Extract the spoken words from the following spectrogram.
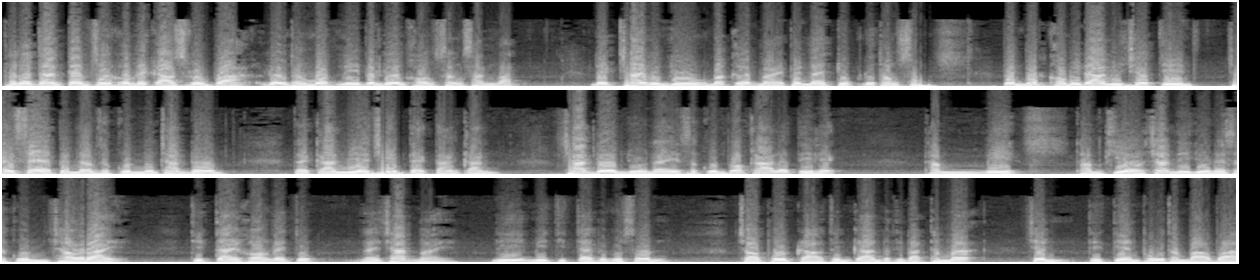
ท่านอาจารย์เต็มสุรกรมได้กล่าวสรุปว่า เรื่องทั้งหมดนี้เป็นเรื่องของสังสรรค์วัด เด็กชายบุญอยู่มาเกิดใหม่เป็นนายจุกหรือทองสุขเป็นบุตรของบิดามีเชื้อจีน ใช้แท้เป็นนามสกุลเหมือนชาติเดิม แต่การมีอาชีพแตกต่างกัน ชาติเดิมอยู่ในสกุลพ่อค้าและตีเหล็กทำมีดทำเคียวชาตินี้อยู่ในสกุลชาวไร่ จิตใจของนายจุก ในชาติใหม่ นี้มีจิตใจเป็นกุศล ชอบพูดกล่าวถึงการปฏิบัติธรรมะ เช่น ติเตียนผู้ทำบาปว่า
